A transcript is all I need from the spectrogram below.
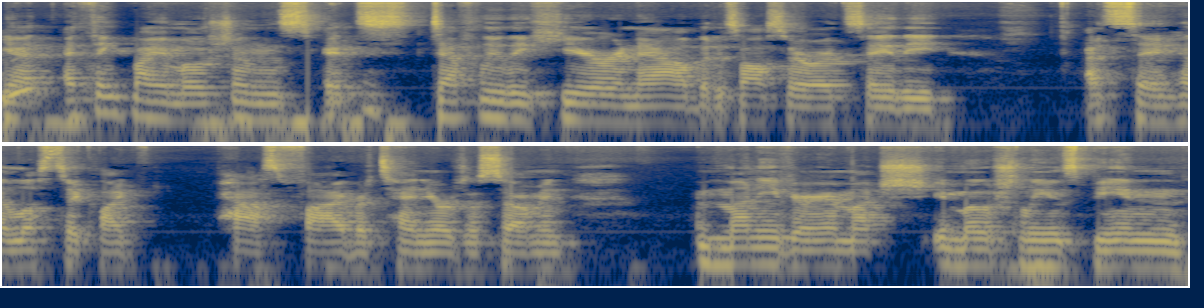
Yeah, I think my emotions. It's definitely here and now, but it's also I'd say the I'd say holistic, like past five or ten years or so. I mean, money very much emotionally has been,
